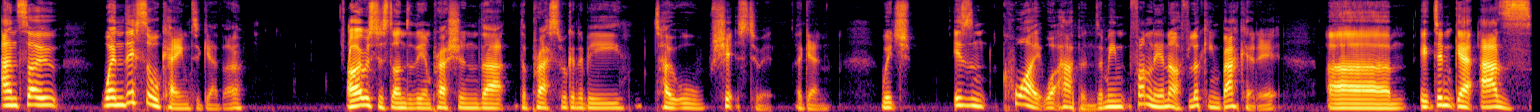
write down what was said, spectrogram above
and so when this all came together, I was just under the impression that the press were going to be total shits to it again, which isn't quite what happened. I mean, funnily enough, looking back at it, um, it didn't get as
